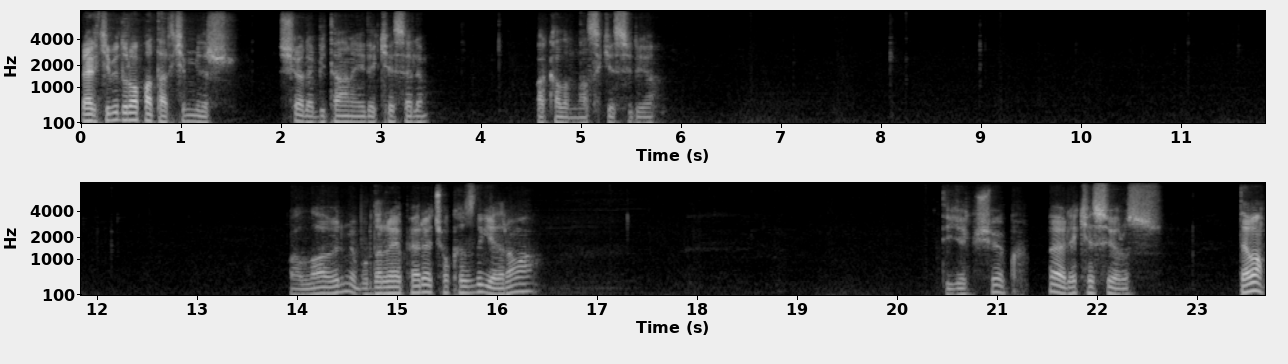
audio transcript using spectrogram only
Belki bir drop atar kim bilir. Şöyle bir taneyi de keselim. Bakalım nasıl kesiliyor. Vallahi ölmüyor. Burada RPR çok hızlı gelir ama diyecek bir şey yok. Böyle kesiyoruz. Devam.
